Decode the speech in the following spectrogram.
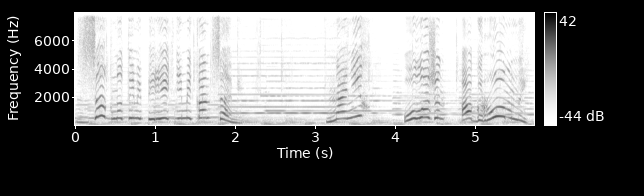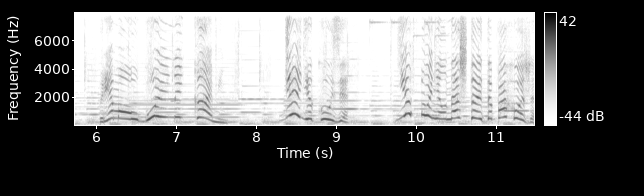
С загнутыми передними концами. На них уложен огромный прямоугольный камень Дядя Кузя, я понял, на что это похоже.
